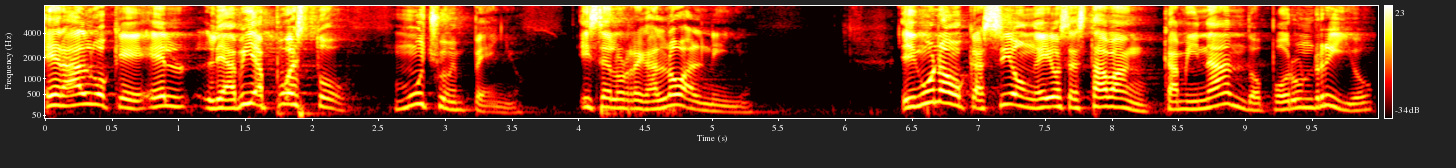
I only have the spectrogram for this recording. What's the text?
era algo que él le había puesto mucho empeño y se lo regaló al niño. en una ocasión ellos estaban caminando por un río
